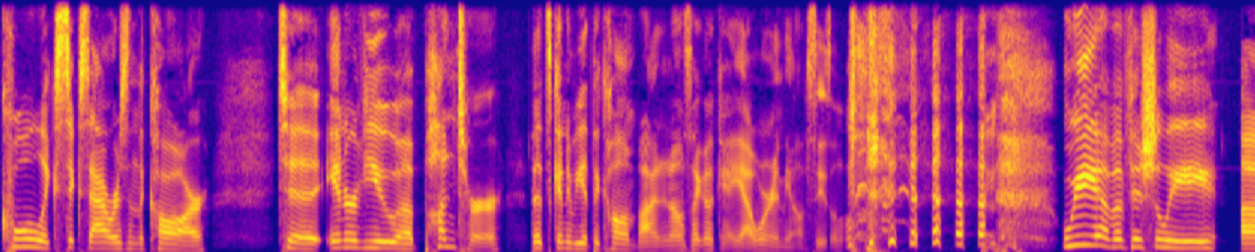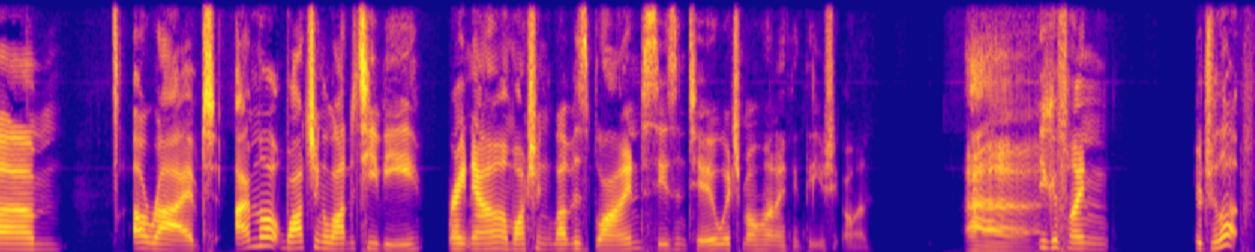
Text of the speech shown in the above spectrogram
cool like six hours in the car to interview a punter that's going to be at the combine. And i was like okay yeah we're in the off season. We have officially um, arrived. I'm not watching a lot of tv right now. I'm watching love is blind season two which mohan i think that you should go on. Uh, you can find your true love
